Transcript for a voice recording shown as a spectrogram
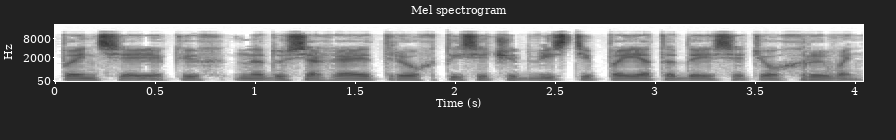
пенсія яких не досягає 3250 гривень.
